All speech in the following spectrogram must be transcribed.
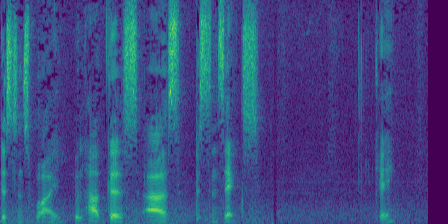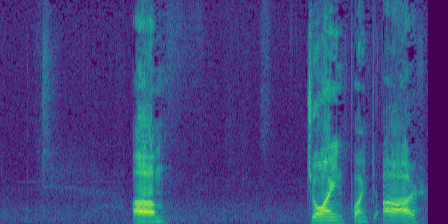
distance y, you will have this as distance x. Okay. Um, join point R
